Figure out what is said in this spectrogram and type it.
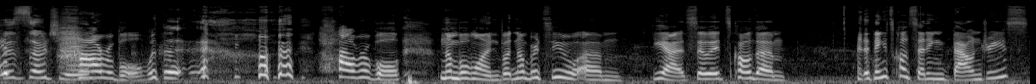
It's so true. horrible with the horrible number one. But number two um yeah so it's called um i think it's called setting boundaries.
